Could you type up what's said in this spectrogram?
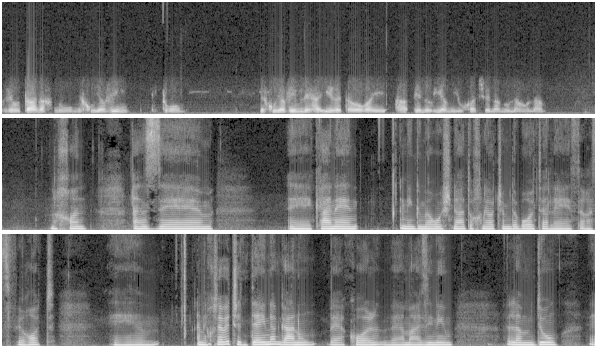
ואותה אנחנו מחויבים לתרום. מחויבים להאיר את האור האלוהי המיוחד שלנו לעולם. נכון. אז אה, אה, כאן אה, נגמרו שני התוכניות שמדברות על אה, עשר הספירות. אה, אני חושבת שדי נגענו בהכל, והמאזינים למדו אה,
